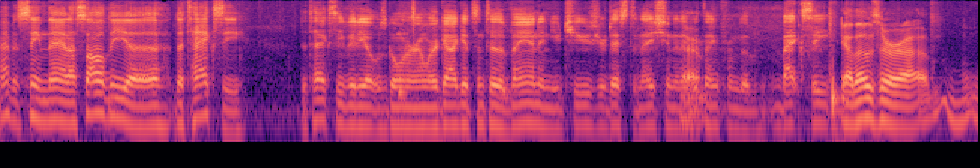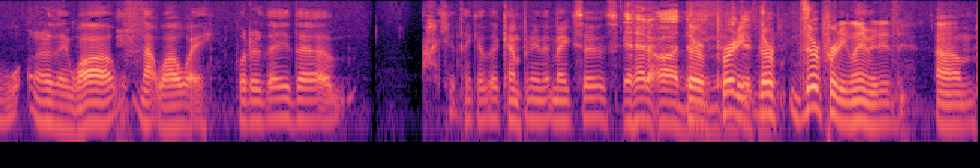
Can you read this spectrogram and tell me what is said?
I haven't seen that. I saw the uh, the taxi, the taxi video that was going around where a guy gets into the van and you choose your destination and Yeah. everything from the back seat. Yeah, those are uh, what are they? Wa not Huawei. What are they? The I can't think of the company that makes those. It had an odd They're name. Pretty. They're they're pretty limited. Um,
